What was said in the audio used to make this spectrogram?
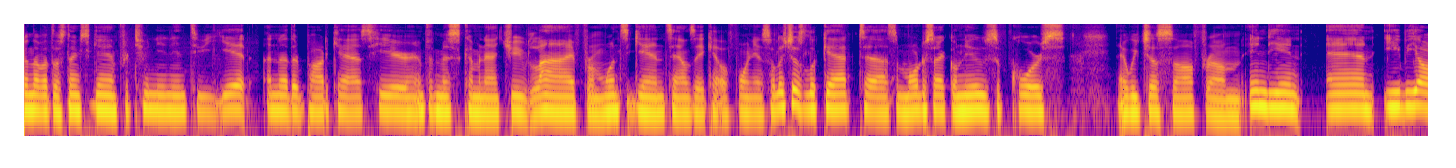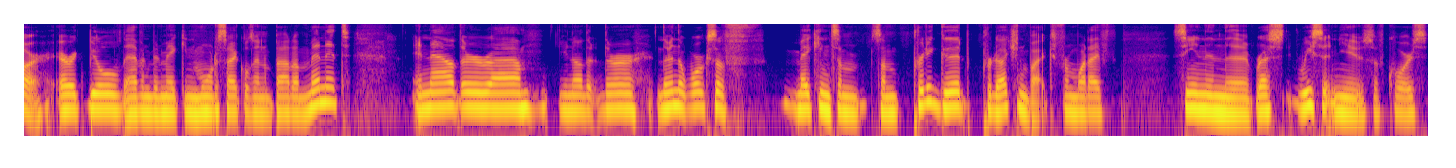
¿Qué onda, vatos? Thanks again for tuning in to yet another podcast here. Infamous coming at you live from, once again, San Jose, California. So let's just look at uh, some motorcycle news, of course, that we just saw from Indian and EBR. Eric Buell, they haven't been making motorcycles in about a minute. And now they're, um, you know, they're, they're, they're in the works of making some, some pretty good production bikes from what I've seen in the recent news, of course.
